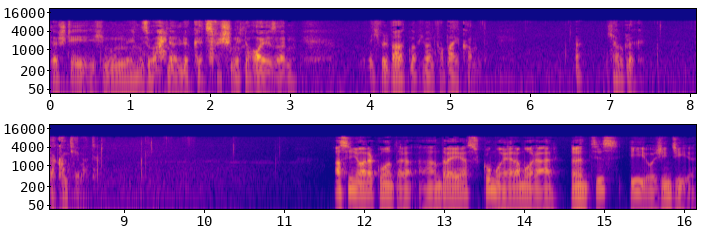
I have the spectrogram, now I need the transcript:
da stehe ich nun in so einer Lücke zwischen den Häusern. Ich will warten, ob jemand vorbeikommt. Ah, ich habe Glück. Da kommt jemand. A senhora conta a Andreas como era morar antes e hoje em dia.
